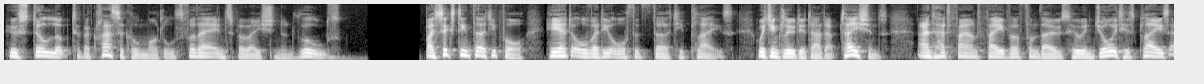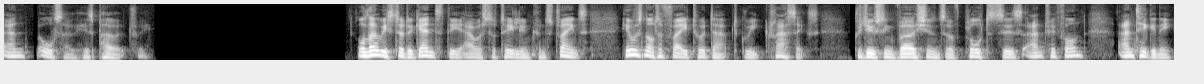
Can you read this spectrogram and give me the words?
who still looked to the classical models for their inspiration and rules. By 1634, he had already authored 30 plays, which included adaptations, and had found favour from those who enjoyed his plays and also his poetry. Although he stood against the Aristotelian constraints, he was not afraid to adapt Greek classics, producing versions of Plautus's Amphitryon, Antigone,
